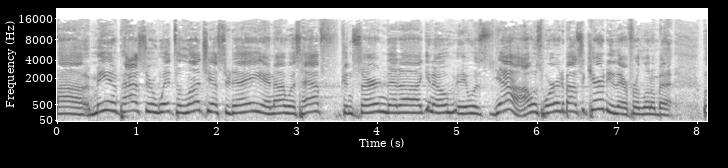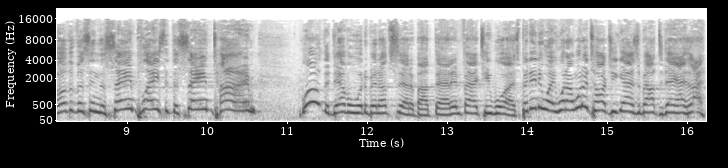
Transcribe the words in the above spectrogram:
Uh, me and Pastor went to lunch yesterday, and I was half concerned that, uh, you know, it was, yeah, I was worried about security there for a little bit. Both of us in the same place at the same time. Woo, the devil would have been upset about that. In fact, he was. But anyway, what I want to talk to you guys about today, I, I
